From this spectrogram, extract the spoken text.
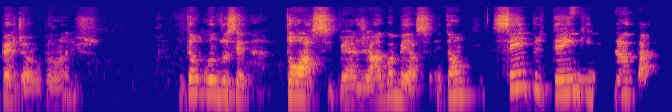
perde água pelo nariz. Então, quando você tosse, perde água beça. Então, sempre tem que hidratar.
